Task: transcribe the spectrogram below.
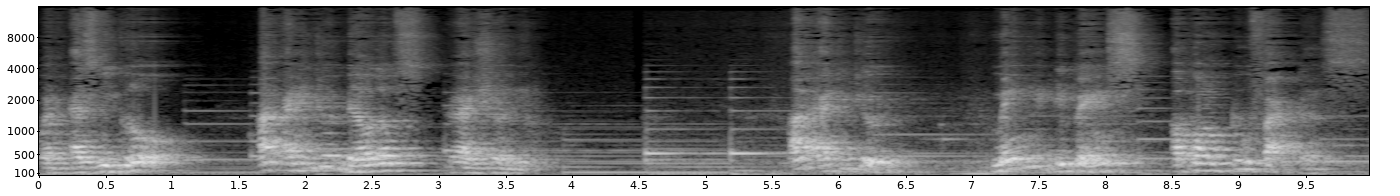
But as we grow, our attitude develops gradually. Our attitude mainly depends upon two factors.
